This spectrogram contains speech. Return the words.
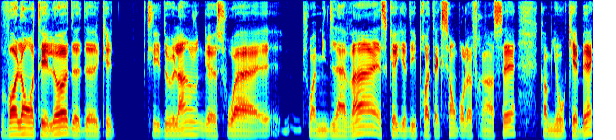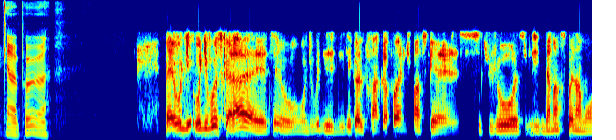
volonté-là de, que, les deux langues soient, soient mis de l'avant? Est-ce qu'il y a des protections pour le français, comme il y a au Québec un peu? Ben, au, niveau scolaire, euh, tu sais, au, niveau des, écoles francophones, je pense que c'est toujours, évidemment, c'est pas dans mon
